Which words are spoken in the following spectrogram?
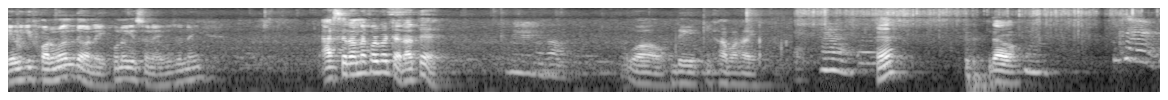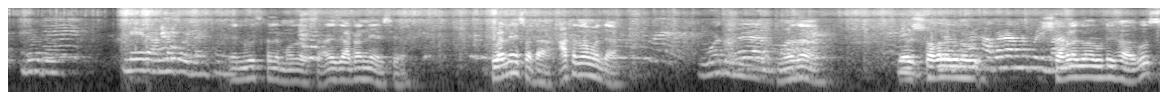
এগুলো কি ফর্মাল দেওয়া নেই? কোনো কিছু নেই বুঝো নেই? আজকে রান্না করবে এটা রাতে? ওয়াও দেখি কি খাবার হয়। হ্যাঁ? দাও। মেয়ে রান্না করবে এখন। নুডলস খেলে মজা আছে। আরে আটা নিয়েছে খোলা নিয়েছো ওটা। আটা না মজা মজা রান্না করি সকালের জন্য রুটি খাওয়া বুঝছ?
